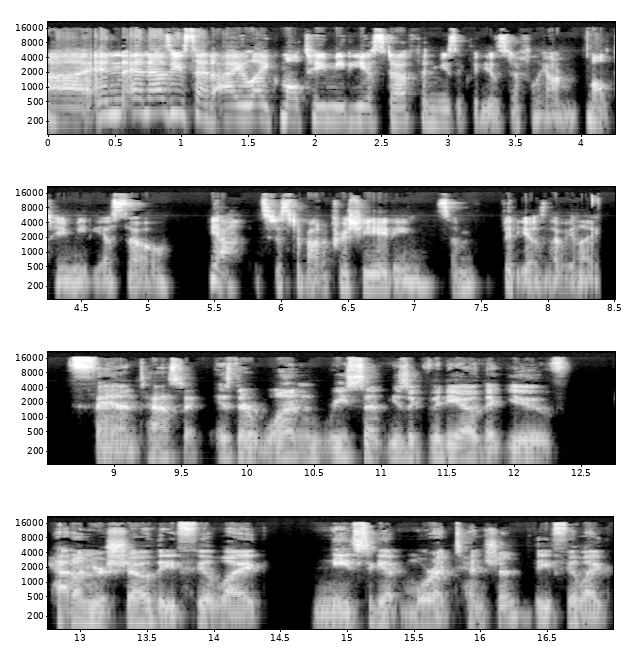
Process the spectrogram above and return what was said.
uh, and and as you said, I like multimedia stuff and music videos definitely on multimedia. So yeah, it's just about appreciating some videos that we like. Fantastic. Is there one recent music video that you've had on your show that you feel like needs to get more attention? That you feel like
